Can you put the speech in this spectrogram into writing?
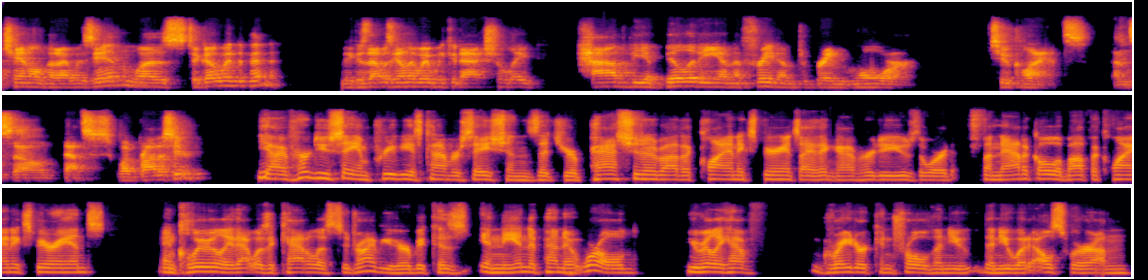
channel that I was in was to go independent because that was the only way we could actually have the ability and the freedom to bring more to clients. And so that's what brought us here. Yeah, I've heard you say in previous conversations that you're passionate about the client experience. I think I've heard you use the word fanatical about the client experience. And clearly that was a catalyst to drive you here because in the independent world, you really have greater control than you than you would elsewhere on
